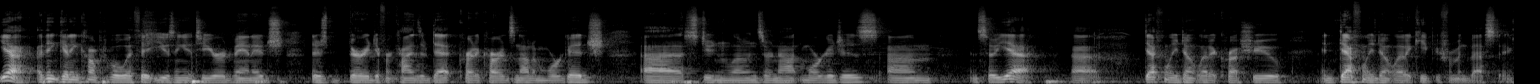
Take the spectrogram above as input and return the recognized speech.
yeah, I think getting comfortable with it, using it to your advantage. There's very different kinds of debt. Credit cards not a mortgage. Uh, student loans are not mortgages. Um, and so, yeah, uh, definitely don't let it crush you, and definitely don't let it keep you from investing.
